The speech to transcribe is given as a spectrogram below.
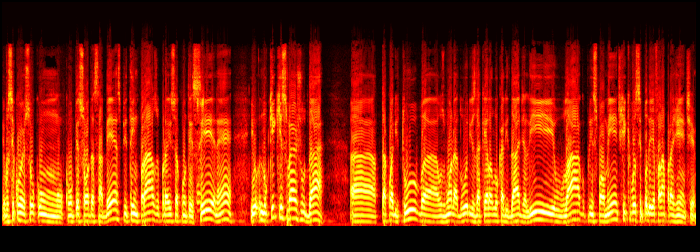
Você conversou com, com o pessoal da Sabesp, tem prazo para isso acontecer, Sim. né? E no que, que isso vai ajudar a Taquarituba, os moradores daquela localidade ali, o lago principalmente? O que, que você poderia falar para a gente?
